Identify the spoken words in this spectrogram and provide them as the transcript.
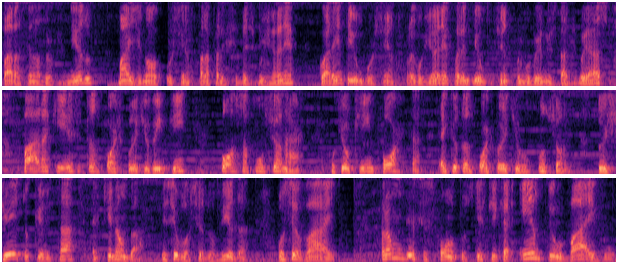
para Senador Canedo, mais de 9% para Aparecida de Goiânia, 41% para Goiânia, 41% para o governo do estado de Goiás, para que esse transporte coletivo, enfim, possa funcionar. Porque o que importa é que o transporte coletivo funcione. Do jeito que ele está, é que não dá. E se você duvida, você vai para um desses pontos que fica entre o bairro,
